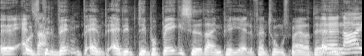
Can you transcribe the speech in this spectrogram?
Øh, altså, Undskyld, hvem, er det, det er på begge sider, der er imperiale fantomsmerter? Der, øh, nej,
